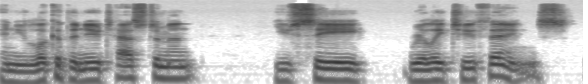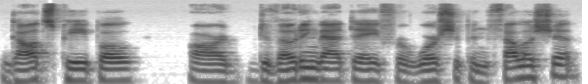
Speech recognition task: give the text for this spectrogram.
and you look at the New Testament, you see really two things. God's people are devoting that day for worship and fellowship,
